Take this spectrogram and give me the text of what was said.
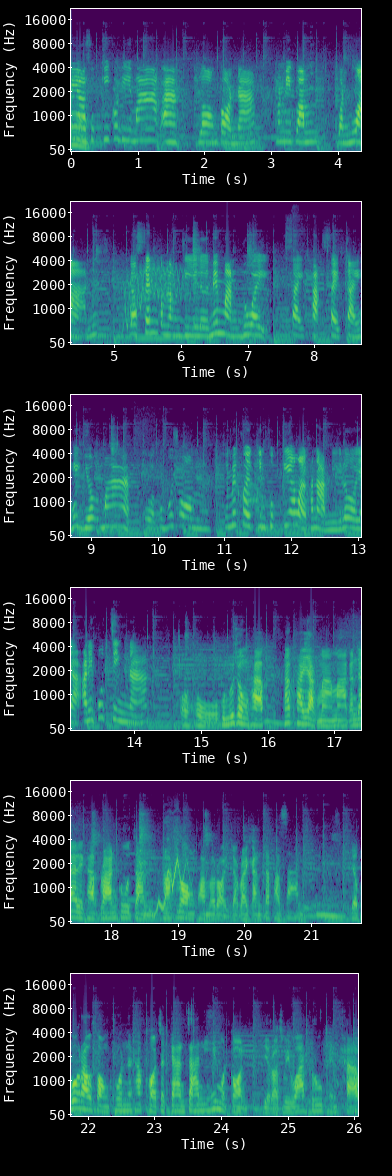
ยอะอืมซุกี้ก็ดีมากอะลองก่อนนะ มันมีความหวานหวานๆแล้วเส้นกำลังดีเลยไม่มันด้วย ใส่ผักใส่ไก่ให้เยอะมากโอ้ยคุณผู้ชม ยังไม่เคยกินซุกี้อร่อยขนาดนี้เลยอะ อันนี้พูดจริงนะ โอ้โห คุณผู้ชมครับ ถ้าใครอยากมามากันได้เลยครับ ร้านโกจันรับรองความอร่อยจากรายการซัพพาซ่าเลย เดี๋ยวพวกเราสองคนนะครับ ขอจัดการจานนี้ให้หมดก่อน เดี๋ยวเราจะไปวาดรูปกันครับ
